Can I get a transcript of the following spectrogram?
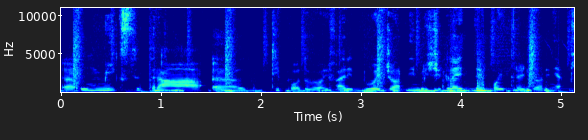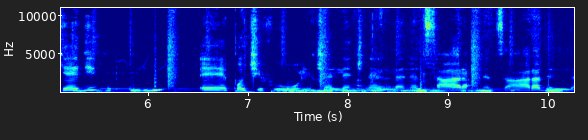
eh, un mix tra eh, tipo dovevi fare due giorni in bicicletta e poi tre giorni a piedi e poi ci fu il challenge nel, nel Sahara, nel, Sahara del,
